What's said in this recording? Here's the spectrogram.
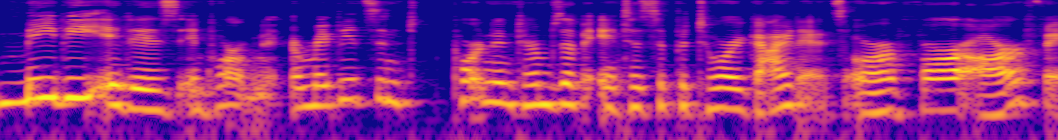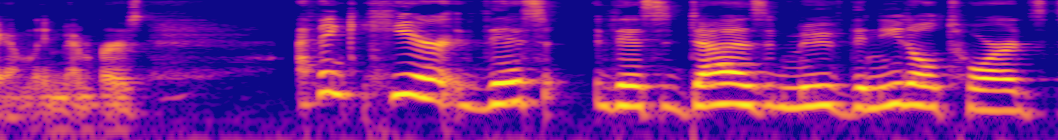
maybe it is important, or maybe it's important in terms of anticipatory guidance or for our family members. I think here this this does move the needle towards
